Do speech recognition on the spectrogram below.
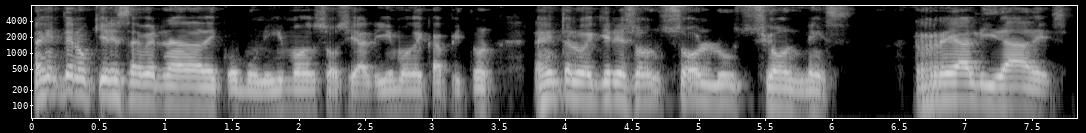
La gente no quiere saber nada de comunismo, de socialismo, de capitalismo. La gente lo que quiere son soluciones, realidades.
